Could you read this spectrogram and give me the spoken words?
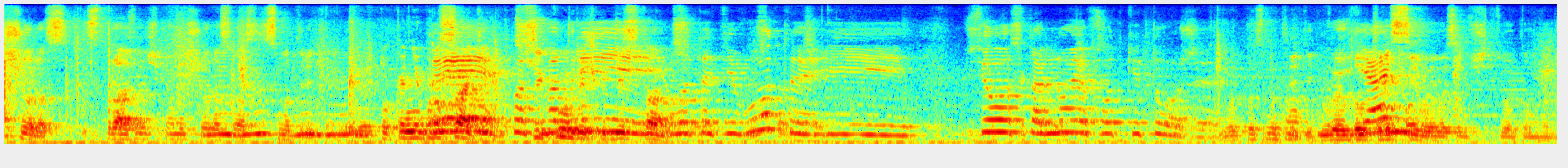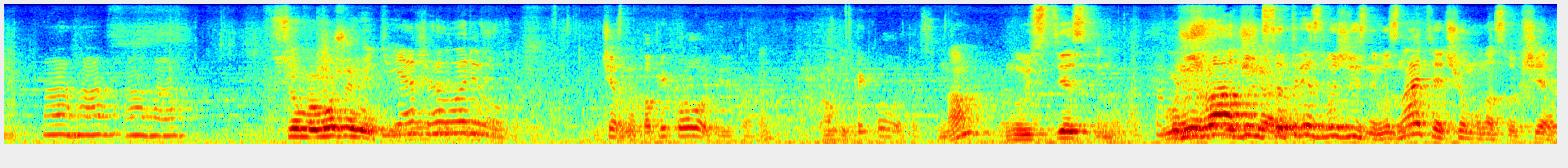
еще раз, с праздничком, еще раз вас смотрите. Только не ты бросайте секундочку посмотри дистанцию. вот эти вот и все остальное фотки тоже. Вы посмотрите, какой я был Я не- красивый в 84 году. Ага, ага. Все, мы можем идти? Я же говорю. Честно, по приколу или как? Вам по приколу это все? Нам? Ну, естественно. Мы, Мы радуемся случайно. трезвой жизни. Вы знаете, о чем у нас вообще,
